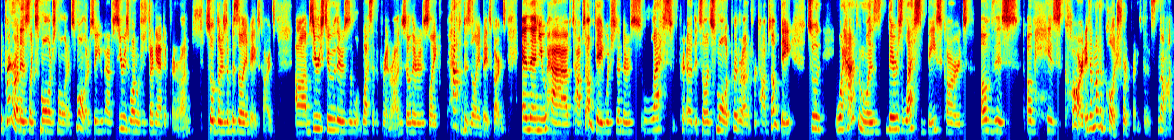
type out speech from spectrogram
the print run is like smaller, smaller, and smaller. So you have Series One, which is gigantic print run. So there's a bazillion base cards. Um, series Two, there's less of a print run. So there's like half a bazillion base cards. And then you have Topps Update, which then there's less. Uh, it's a smaller print run for Topps Update. So what happened was there's less base cards of this of his card. And i'm not going to call it short prints because it's not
